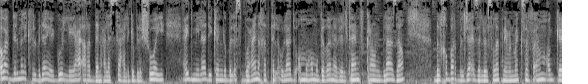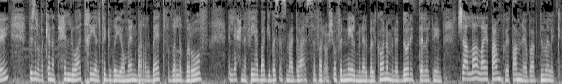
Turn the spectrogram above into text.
أو عبد الملك في البداية يقول لي ردا على الساعة اللي قبل شوي. عيد ميلادي كان قبل أسبوعين. أخذت الأولاد وأمهم وقضينا ليلتين في كراون بلازا. بالخبر بالجائزة اللي وصلتني من Mix FM. أوكي. تجربة كانت حلوة. تخيل تقضي يومين برا البيت في ظل الظروف اللي إحنا فيها. باقي بس أسمع دعاء السفر وأشوف النيل من البلكونة من الدور الثلاثين. إن شاء الله الله يطعمكم ويطعمنا يا أبو عبد الملك.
